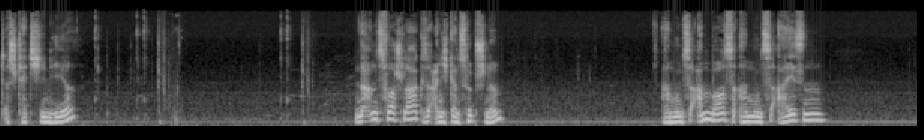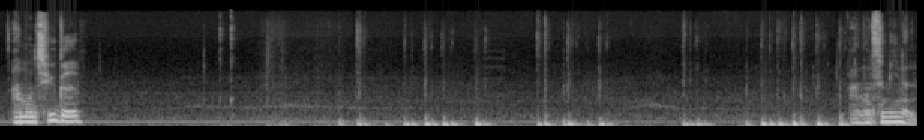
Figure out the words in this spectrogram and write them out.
Das Städtchen hier. Namensvorschlag, ist eigentlich ganz hübsch, ne? Amunds Amboss, Amunds Eisen, Amunds Hügel. Amunds Minen.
